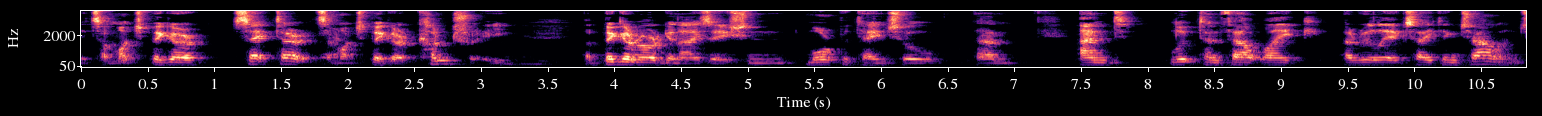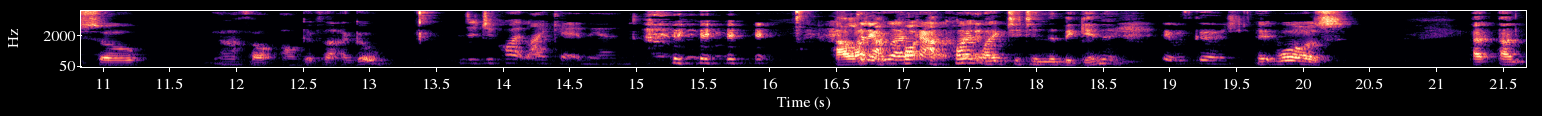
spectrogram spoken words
it's a much bigger sector, it's a much bigger country, a bigger organisation, more potential, um, and looked and felt like a really exciting challenge. So yeah, I thought I'll give that a go. Did you quite like it in the end? I, I, quite, I quite liked it in the beginning. it was good. It was. And, and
